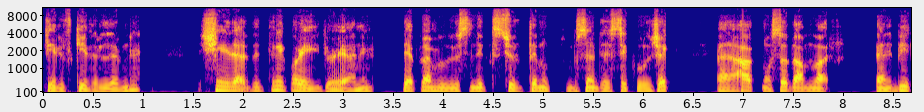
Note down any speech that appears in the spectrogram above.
telif gelirlerini. Şeyler de direkt oraya gidiyor yani. Deprem bölgesindeki kız çocukların okumasına destek olacak. Yani akmasa damlar. Yani bir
